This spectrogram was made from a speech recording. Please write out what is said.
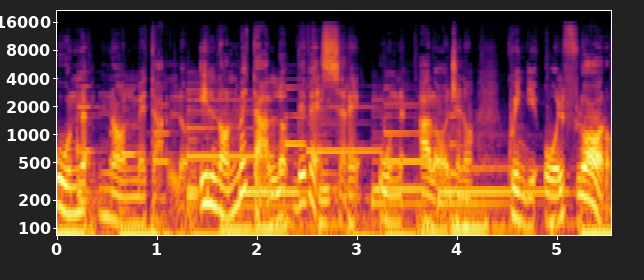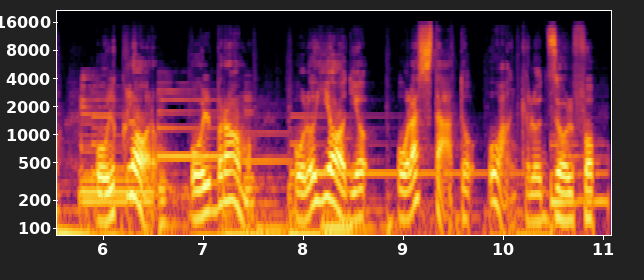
un non metallo. Il non metallo deve essere un alogeno, quindi o il fluoro, o il cloro, o il bromo, o lo iodio, o l'astato o anche lo zolfo.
